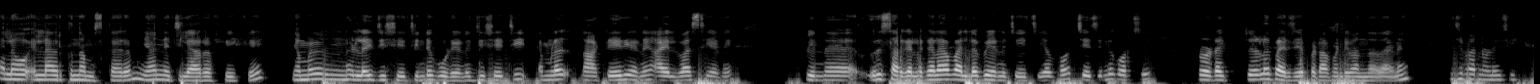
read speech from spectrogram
ഹലോ എല്ലാവർക്കും നമസ്കാരം. ഞാൻ നജില റഫീഖ്. നമ്മൾ ഇന്നുള്ള ജിഷേച്ചിന്റെ കൂടെയാണ്. ജിഷേച്ചി നമ്മളെ നാട്ടുകാരിയാണ് അയൽവാസിയാണ്. പിന്നെ ഒരു സകലകല വല്ലഭയാണ് ചേച്ചി. അപ്പോൾ ചേച്ചീന്റെ കുറച്ച് പ്രൊഡക്റ്റുകൾ പരിചയപ്പെടാൻ വേണ്ടി വന്നതാണ്. ചേച്ചി പറഞ്ഞോളൂ ചേച്ചി.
